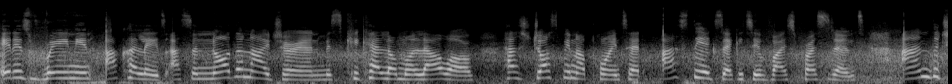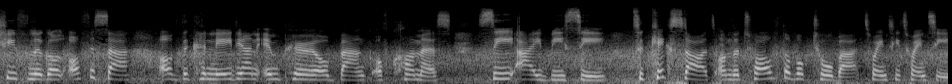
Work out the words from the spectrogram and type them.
It is raining accolades as another Nigerian, Ms. Kikelomo Lawal, has just been appointed as the Executive Vice President and the Chief Legal Officer of the Canadian Imperial Bank of Commerce, CIBC, to kickstart on the 12th of October 2020.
